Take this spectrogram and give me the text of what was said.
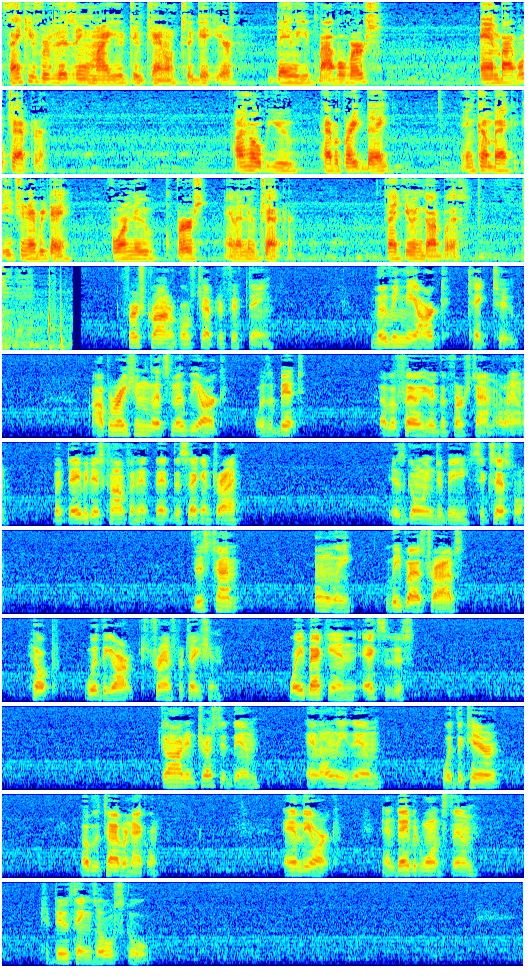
Thank you for visiting my YouTube channel to get your daily Bible verse and Bible chapter. I hope you have a great day and come back each and every day for a new verse and a new chapter. Thank you and God bless. First Chronicles chapter 15. Moving the Ark, take two. Operation Let's Move the Ark was a bit of a failure the first time around, but David is confident that the second try is going to be successful. This time only Levi's tribes help with the ark transportation. Way back in Exodus, God entrusted them and only them with the care of the tabernacle and the ark. And David wants them to do things old school.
